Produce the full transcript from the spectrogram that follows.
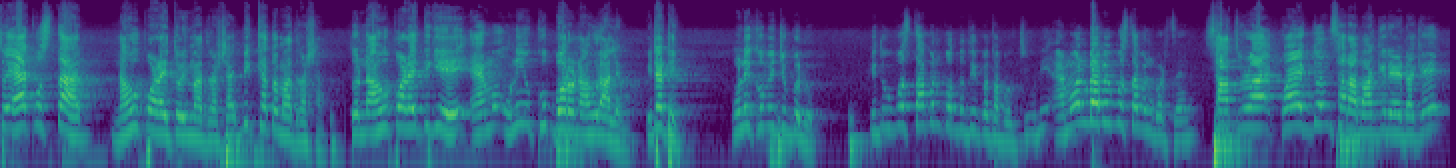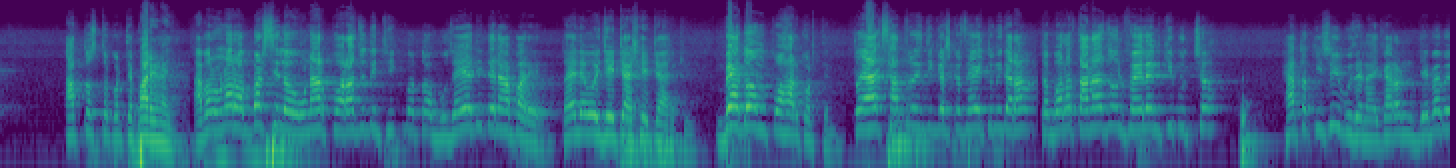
তো এক ওস্তাদ নাহু পড়াইতো ওই মাদ্রাসায়, বিখ্যাত মাদ্রাসা। তো নাহু পড়াইতে গিয়ে এমন, উনি খুব বড় নাহুর আলেম, এটা ঠিক। উনি খুবই যোগ্য লোক। কিন্তু উপস্থাপন পদ্ধতির কথা বলছি, উনি এমন ভাবে উপস্থাপন করছেন, ছাত্ররা কয়েকজন ছাড়া বাকিরা এটাকে আত্মস্থ করতে পারে নাই। আবার ওনার অভ্যাস ছিল, ওনার পড়া যদি ঠিক মতো বুঝাইয়া দিতে না পারে তাহলে ওই যেটা সেটা আর কি। বেদম প্রহার করতেন। তো এক ছাত্র জিজ্ঞেস করছে তুমি দাঁড়াও। তো বলো, তানাজুল ফেলেন কি বুঝছ? হ্যাঁ তো কিছুই বুঝে নাই, কারণ যেভাবে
